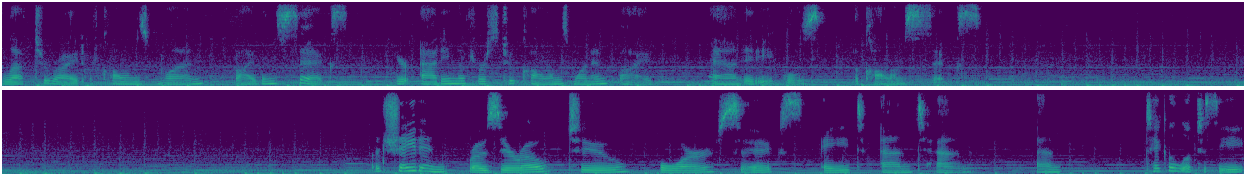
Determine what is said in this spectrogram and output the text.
left to right of columns 1, 5, and 6, you're adding the first two columns, 1 and 5, and it equals the column 6. Let's shade in row 0, 2, 4, 6, 8, and 10. And take a look to see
